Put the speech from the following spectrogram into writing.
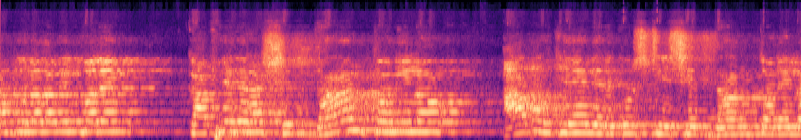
রাব্বুল আলামিন বলেন কাফেরেরা সিদ্ধান্ত নিল আবু জেহেলের গোষ্ঠী সিদ্ধান্ত নিল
